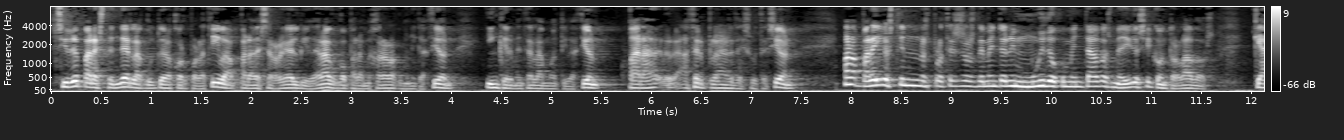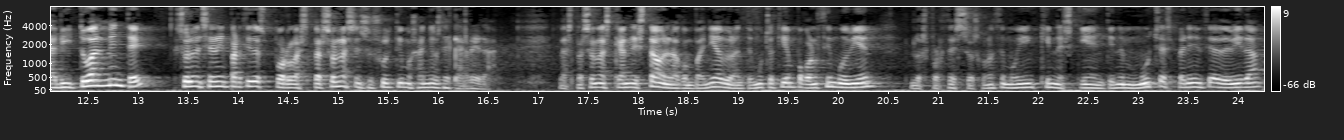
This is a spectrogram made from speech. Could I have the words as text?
Sirve para extender la cultura corporativa, para desarrollar el liderazgo, para mejorar la comunicación, incrementar la motivación, para hacer planes de sucesión. Bueno, para ellos tienen unos procesos de mentoring muy documentados, medidos y controlados, que habitualmente suelen ser impartidos por las personas en sus últimos años de carrera. Las personas que han estado en la compañía durante mucho tiempo conocen muy bien los procesos, conocen muy bien quién es quién, tienen mucha experiencia de vida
